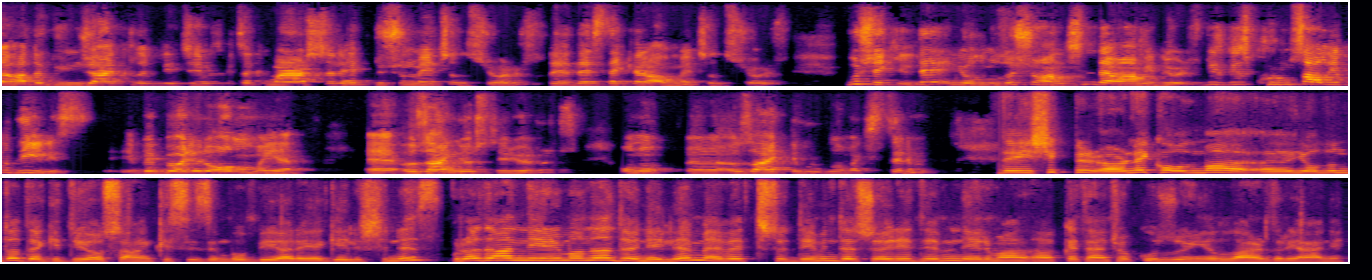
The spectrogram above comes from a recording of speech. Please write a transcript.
daha da güncel kılabileceğimiz bir takım araçları hep düşünmeye çalışıyoruz. Destekler almaya çalışıyoruz. Bu şekilde yolumuza şu an için devam ediyoruz. Biz biz kurumsal yapı değiliz ve böyle de olmamayı e, özen gösteriyoruz. Onu e, özellikle vurgulamak isterim. Değişik bir örnek olma e, yolunda da gidiyor sanki sizin bu bir araya gelişiniz. Buradan Neriman'a dönelim. Evet demin de söyledim Neriman hakikaten çok uzun yıllardır yani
